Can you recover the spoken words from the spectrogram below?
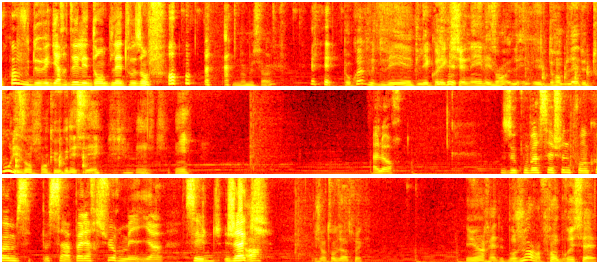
Pourquoi vous devez garder les dents de lait de vos enfants non mais sérieux Pourquoi vous devez les collectionner, les, en- les, les dents de lait de tous les enfants que vous connaissez Mmh. Alors, theconversation.com, ça a pas l'air sûr, mais il y a. C'est Jacques. Ah. J'ai entendu un truc. Il y a eu un raid. Bonjour, Franck Bruxelles.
